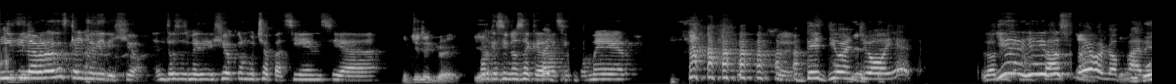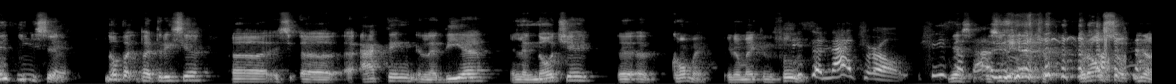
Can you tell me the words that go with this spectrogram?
Y, y la verdad es que él me dirigió. Entonces me dirigió con mucha paciencia, But you did great. Yeah. porque si no se quedaba But- sin comer. Did you enjoy it? ¿Lo Yeah, yeah, it was disfrutaste o lo padeciste? No, pa- Patricia, uh, uh, acting en la día, en la noche, uh, uh, come, you know, making food. She's a natural. She's Yes, a she's natural. a natural. But also, you know,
